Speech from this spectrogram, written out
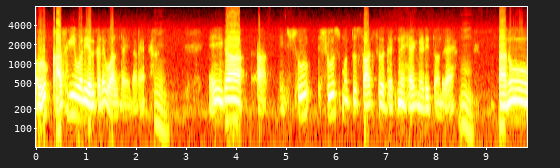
ಅವರು ಖಾಸಗಿ ವಲಯದ ಕಡೆ ವಾಲ್ತಾ ಇದ್ದಾರೆ. ಈಗ ಶೂ ಶೂಸ್ ಮತ್ತು ಸಾಕ್ಸ್ ಘಟನೆ ಹೇಗ್ ನಡೀತು ಅಂದ್ರೆ ನಾನು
